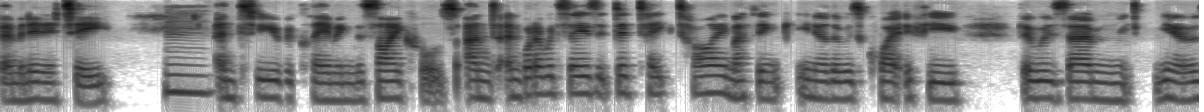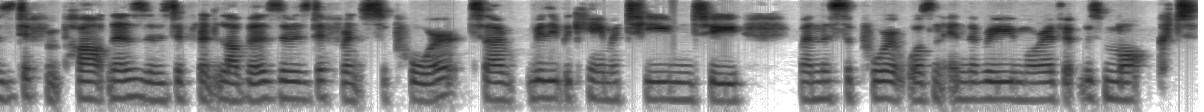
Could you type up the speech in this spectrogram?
femininity mm. and to reclaiming the cycles and and what I would say is it did take time I think you know there was quite a few there was um you know there was different partners there was different lovers there was different support i really became attuned to when the support wasn't in the room or if it was mocked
